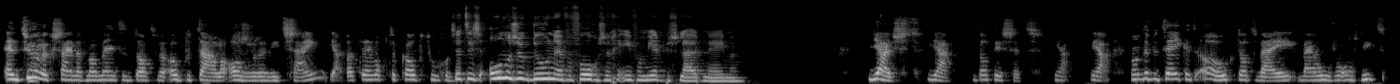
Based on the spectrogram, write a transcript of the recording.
En tuurlijk zijn dat momenten dat we ook betalen als we er niet zijn. Ja, dat hebben we op de koop toegenomen. Dus het is onderzoek doen en vervolgens een geïnformeerd besluit nemen. Juist, ja, dat is het. Ja, ja. Want dat betekent ook dat wij, wij hoeven ons niet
